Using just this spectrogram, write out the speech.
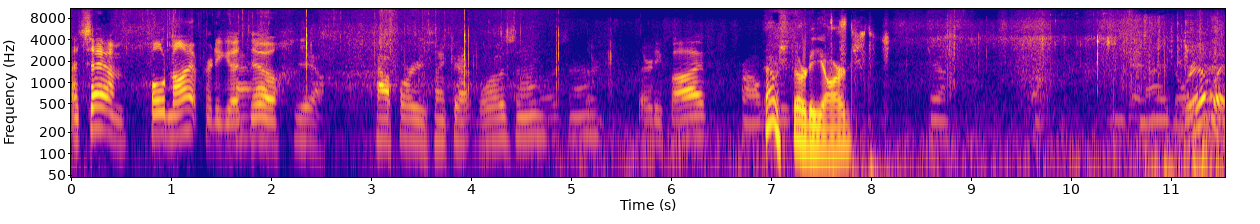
I'd say I'm holding on it pretty good too. Yeah. How far do you think that was then? 35. Probably. That was 30 yards. Yeah. Really?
